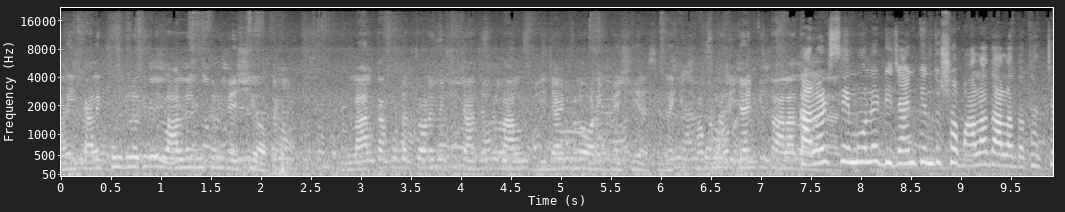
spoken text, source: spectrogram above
আর এই কালেকশনগুলো কিন্তু লালের ভিতরে বেশি হবে। লাল কাপড়টা চড়ে বেশি যার জন্য লাল ডিজাইনগুলো অনেক বেশি আছে। দেখেন সবগুলো ডিজাইন কিন্তু আলাদা কালার সেম হলে ডিজাইন কিন্তু সব আলাদা আলাদা থাকছে।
